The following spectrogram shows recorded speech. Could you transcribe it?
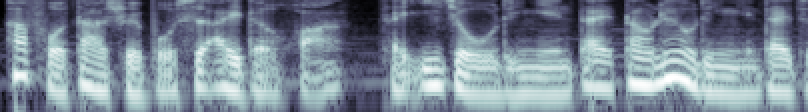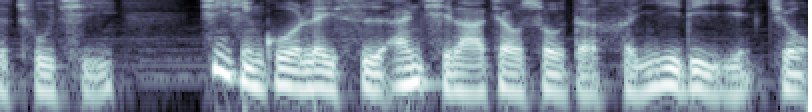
哈佛大学博士爱德华在一九五零年代到六零年代这初期，进行过类似安琪拉教授的恒毅力研究。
